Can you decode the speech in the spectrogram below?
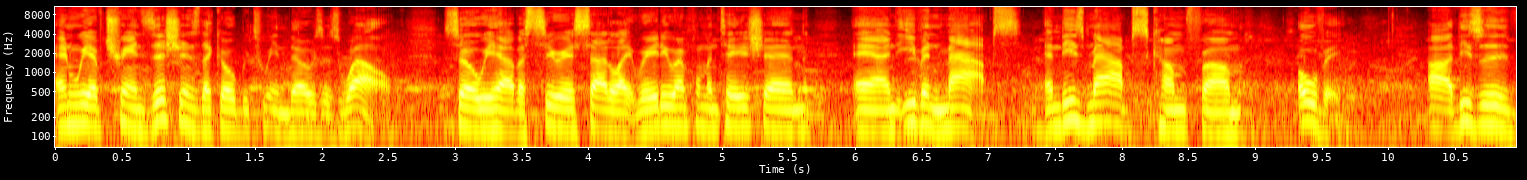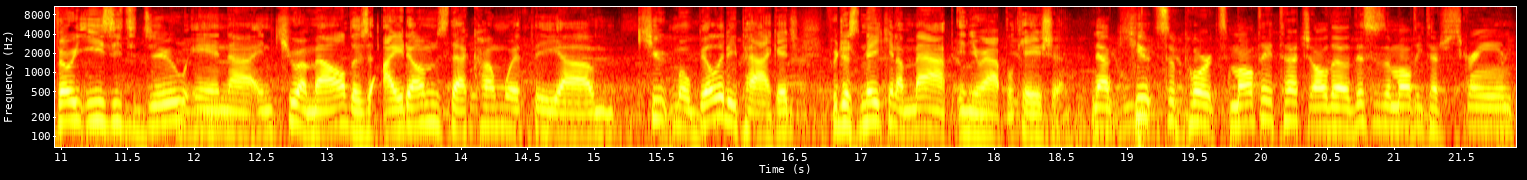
and we have transitions that go between those as well. So we have a Sirius satellite radio implementation and even maps. And these maps come from Ovi. Uh, these are very easy to do in, uh, in QML. There's items that come with the um, Qt mobility package for just making a map in your application. Now Qt supports multi-touch, although this is a multi-touch screen.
